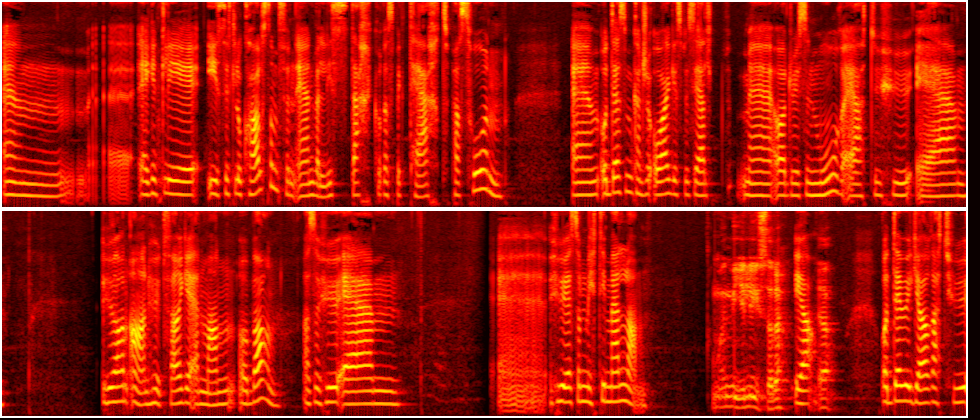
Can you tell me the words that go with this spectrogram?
eh, egentlig i sitt lokalsamfunn er en veldig sterk og respektert person. Um, og det som kanskje òg er spesielt med Audrey sin mor, er at hun er Hun har en annen hudfarge enn mann og barn. Altså, hun er eh, Hun er sånn midt imellom. Hun er mye lysere. Ja. Ja. Og det vil gjøre at hun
